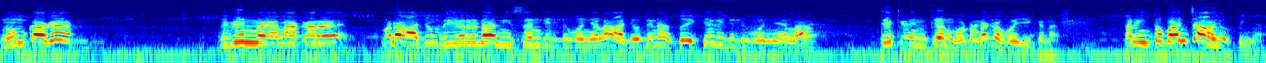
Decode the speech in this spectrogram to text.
ᱱᱚᱝᱠᱟ ᱜᱮ ᱵᱤᱵᱷᱤᱱᱱᱚ ᱮᱞᱟᱠᱟ ᱨᱮ ᱢᱟᱱᱮ ᱟᱡᱚᱫᱤᱭᱟᱹ ᱨᱮᱱᱟᱜ ᱱᱤᱥᱟᱹᱱ ᱜᱮ ᱡᱩᱫᱤ ᱵᱚᱱ ᱧᱮᱞᱟ ᱟᱡᱚᱫᱤᱭᱟᱹ ᱨᱮᱱᱟᱜ ᱫᱟᱹᱭᱠᱟᱹ ᱜᱮ ᱡᱩᱫᱤ ᱵᱚᱱ ᱧᱮᱞᱟ ᱴᱷᱤᱠ ᱤᱱᱠᱟᱹᱱ ᱜᱷᱚᱴᱚᱱᱟ ᱜᱮ ᱦᱩᱭ ᱟᱠᱟᱱᱟ ᱛᱟᱦᱞᱮ ᱤᱧ ᱛᱚ ᱵᱟᱧᱪᱟᱣ ᱦᱩᱭᱩᱜ ᱛᱤᱧᱟ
